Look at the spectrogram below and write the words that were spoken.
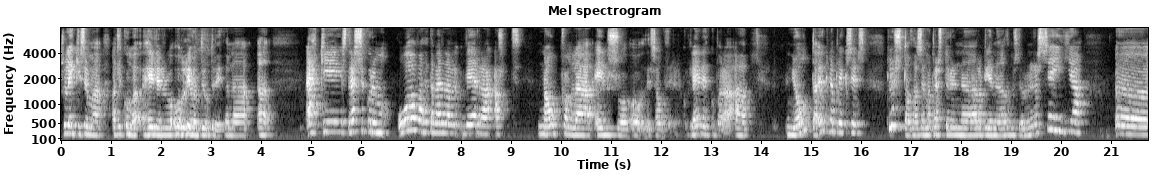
svo leiki sem að allir koma heilir og, og lifandi út úr því. Þannig að- ekki stressa ykkur um of að þetta verða að vera allt nákvæmlega eins og, og þið sáðu fyrir ykkur. Leifið ykkur bara að njóta augnabliksins hlusta á það sem að presturinn eða rabbíinn eða aðtömmustjórun er að segja uh,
